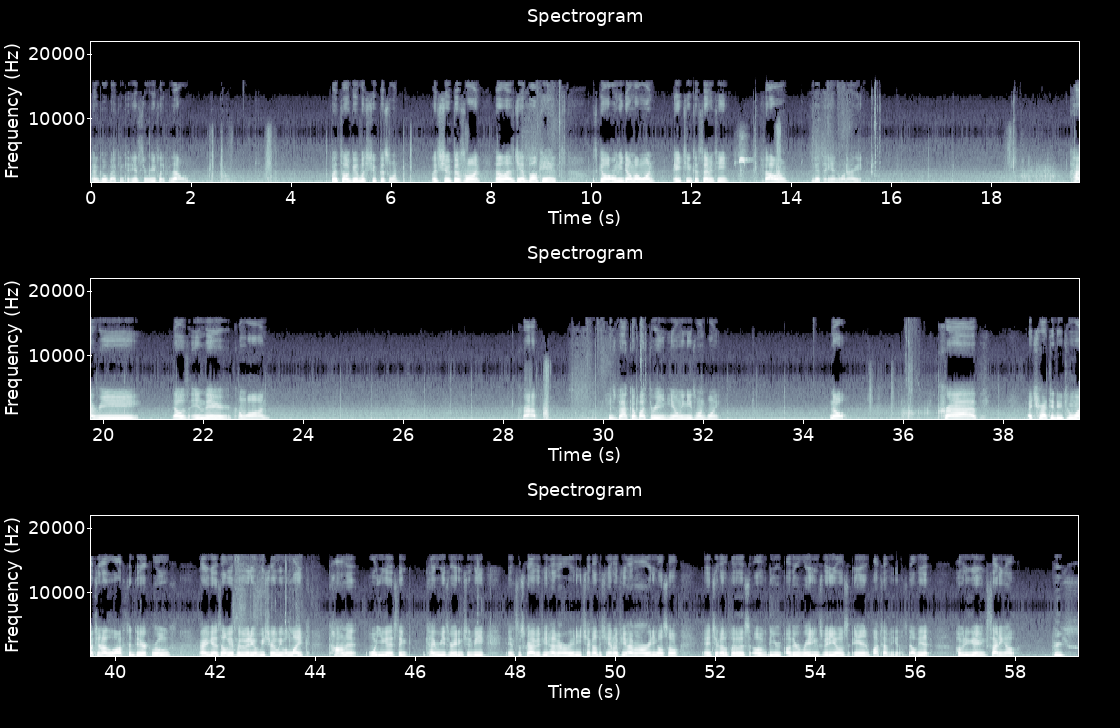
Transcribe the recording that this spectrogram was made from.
Gotta go back into instant replay for that one. But it's all good. Let's shoot this one. Let's shoot this one. And let's get buckets. Let's go. Only down by one. 18 to 17. Foul him. You got the end one, alright. Kyrie. That was in there. Come on. Crap. He's back up by three and he only needs one point. No. Crap. I tried to do too much and I lost to Derrick Rose. Alright guys, that'll be it for the video. Be sure to leave a like, comment what you guys think Kyrie's rating should be, and subscribe if you haven't already. Check out the channel if you haven't already also. And check out the playlist of the other ratings videos and blacktop videos. That'll be it. Hover Gaming signing out. Peace.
